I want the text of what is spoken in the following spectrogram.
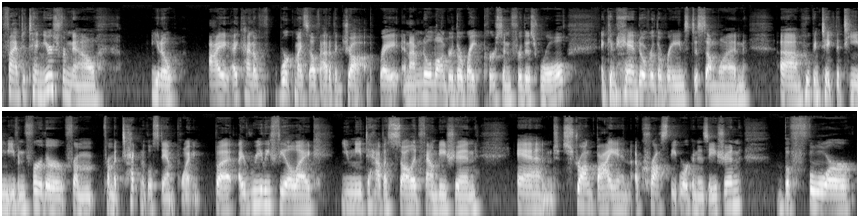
five to ten years from now, you know, I, I kind of work myself out of a job, right? And I'm no longer the right person for this role and can hand over the reins to someone um, who can take the team even further from from a technical standpoint. But I really feel like you need to have a solid foundation and strong buy-in across the organization before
